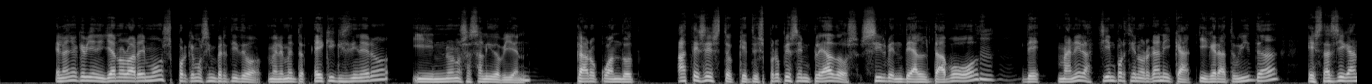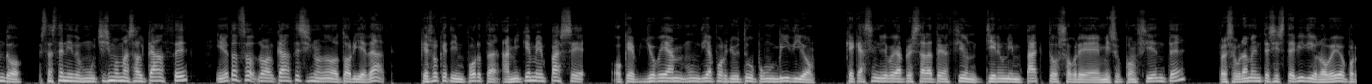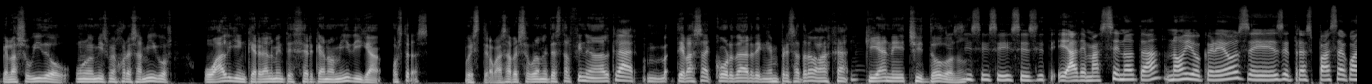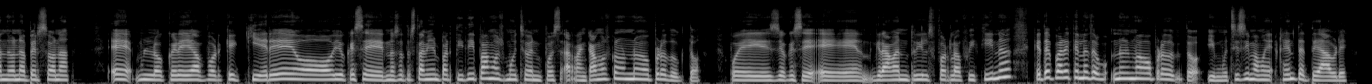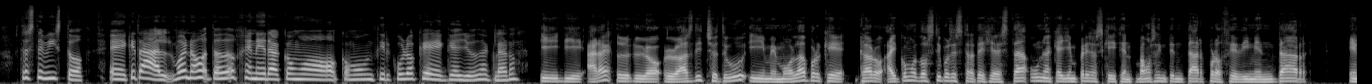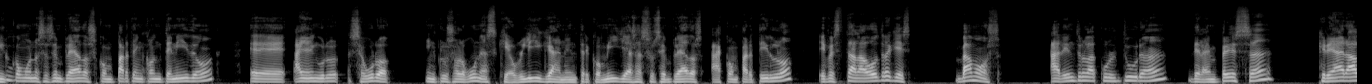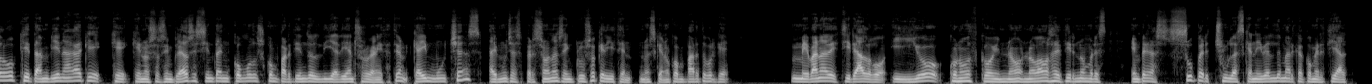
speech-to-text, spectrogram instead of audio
el año que viene ya no lo haremos porque hemos invertido, me elemento, X dinero y no nos ha salido bien. Claro, cuando haces esto, que tus propios empleados sirven de altavoz de manera 100% orgánica y gratuita, estás llegando, estás teniendo muchísimo más alcance y no tanto alcance, sino notoriedad, que es lo que te importa. A mí que me pase o que yo vea un día por YouTube un vídeo que casi no le voy a prestar atención, tiene un impacto sobre mi subconsciente, pero seguramente si este vídeo lo veo porque lo ha subido uno de mis mejores amigos o alguien que realmente es cercano a mí, diga, ostras, pues te lo vas a ver seguramente hasta el final. Claro. Te vas a acordar de qué empresa trabaja, qué han hecho y todo, ¿no? Sí, sí, sí, sí, Y además se nota, ¿no? Yo creo, se, se traspasa cuando una persona eh, lo crea porque quiere o yo qué sé, nosotros también participamos mucho en, pues arrancamos con un nuevo producto, pues yo qué sé, eh, graban reels por la oficina, ¿qué te parece el nuevo producto? Y muchísima gente te abre, ostras, te he visto, eh, ¿qué tal? Bueno, todo genera como, como un círculo que, ayuda, claro. Y, ahora lo, lo, has dicho tú y me mola porque, claro, hay como dos tipos de estrategias. Está una que hay empresas que dicen, vamos a intentar procedimentar en mm. cómo nuestros empleados comparten contenido eh, hay seguro incluso algunas que obligan, entre comillas, a sus empleados a compartirlo. Y pues está la otra que es, vamos, adentro de la cultura de la empresa, crear algo que también haga que, nuestros empleados se sientan cómodos compartiendo el día a día en su organización. Que hay muchas, hay muchas personas incluso que dicen, no es que no comparto porque me van a decir algo. Y yo conozco, y no, no vamos a decir nombres, empresas súper chulas que a nivel de marca comercial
